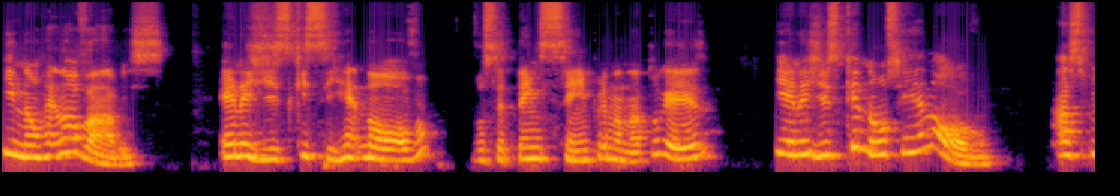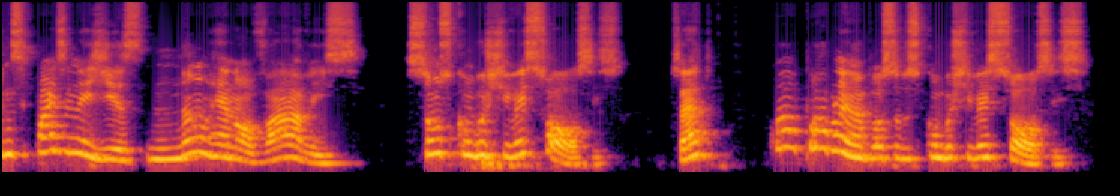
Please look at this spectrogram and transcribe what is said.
e não renováveis. Energias que se renovam, você tem sempre na natureza, e energias que não se renovam. As principais energias não renováveis são os combustíveis fósseis, certo? Qual é o problema, professor, dos combustíveis fósseis?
